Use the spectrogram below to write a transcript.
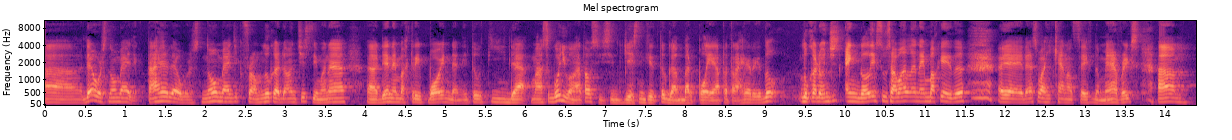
Uh, there was no magic. Terakhir there was no magic from Luka Doncic di mana uh, dia nembak 3 point dan itu tidak masuk. Gue juga nggak tahu sih si Jason Kidd itu gambar play apa terakhir itu Luka Doncic angle-nya susah banget nembaknya itu. Uh, yeah, that's why he cannot save the Mavericks. Um,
